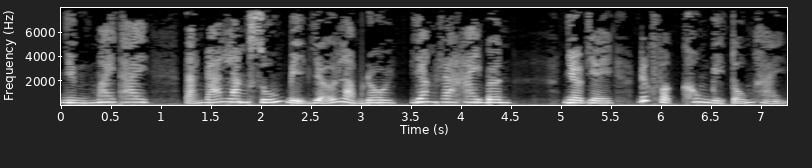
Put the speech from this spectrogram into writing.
Nhưng may thay, tảng đá lăn xuống bị vỡ làm đôi, văng ra hai bên. Nhờ vậy, Đức Phật không bị tổn hại.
